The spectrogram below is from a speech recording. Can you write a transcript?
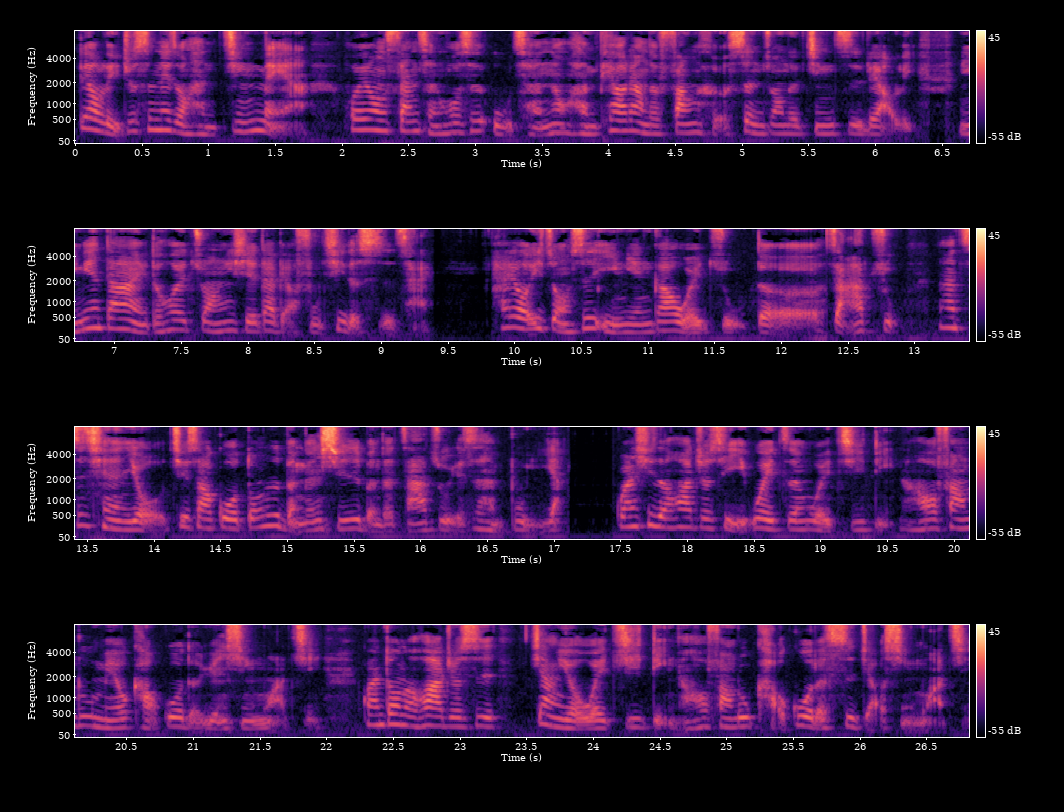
料理就是那种很精美啊，会用三层或是五层那种很漂亮的方盒盛装的精致料理，里面当然也都会装一些代表福气的食材。还有一种是以年糕为主的杂煮，那之前有介绍过东日本跟西日本的杂煮也是很不一样。关西的话就是以味噌为基底，然后放入没有烤过的圆形麻糬；关东的话就是酱油为基底，然后放入烤过的四角形麻糬。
